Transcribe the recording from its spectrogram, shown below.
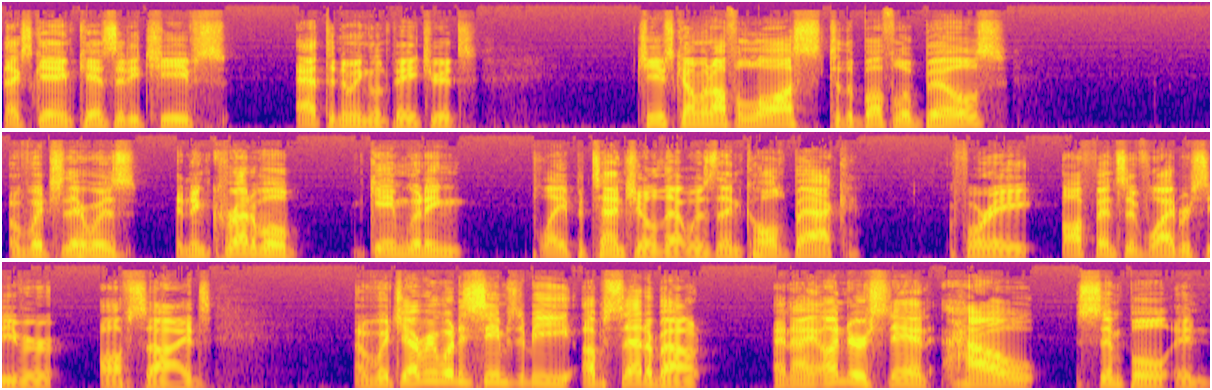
Next game, Kansas City Chiefs at the New England Patriots. Chiefs coming off a loss to the Buffalo Bills, of which there was an incredible game-winning play potential that was then called back for a offensive wide receiver offsides, of which everybody seems to be upset about. And I understand how simple and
